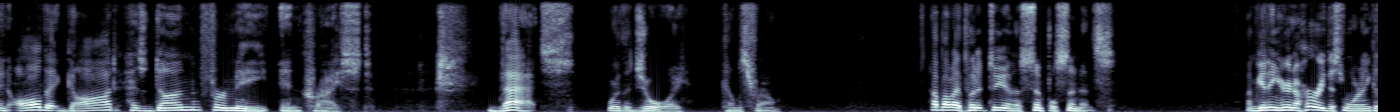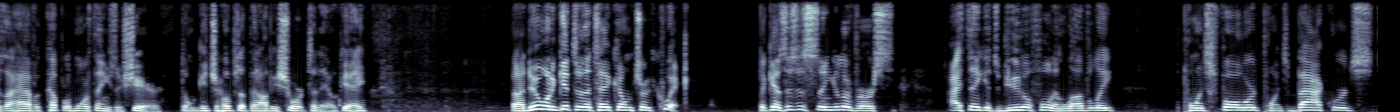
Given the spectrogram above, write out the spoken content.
in all that God has done for me in Christ. That's where the joy comes from. How about I put it to you in a simple sentence? I'm getting here in a hurry this morning because I have a couple of more things to share. Don't get your hopes up that I'll be short today, okay? But I do want to get to the take home truth quick because this is singular verse. I think it's beautiful and lovely, points forward, points backwards.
